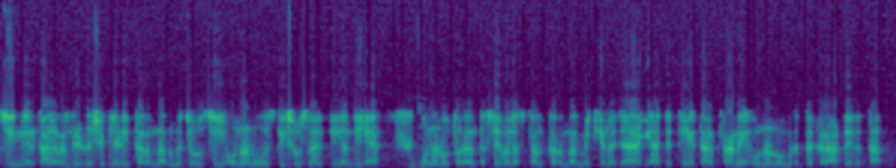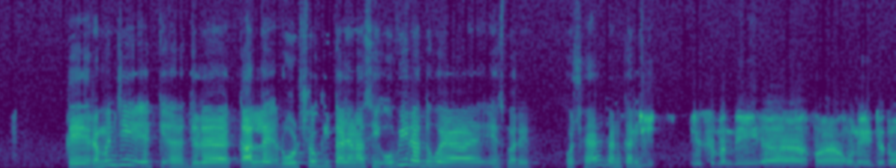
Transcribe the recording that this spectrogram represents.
ਸੀਨੀਅਰ ਕਾਂਗਰਸ ਲੀਡਰਸ਼ਿਪ ਜਿਹੜੀ ਤਰਨਤਾਰਨ ਮੌਜੂਦ ਸੀ ਉਹਨਾਂ ਨੂੰ ਇਸ ਦੀ ਸੂਚਨਾ ਦਿੱਤੀ ਜਾਂਦੀ ਹੈ। ਉਹਨਾਂ ਨੂੰ ਤੁਰੰਤ ਸਿਵਲ ਹਸਪਤਾਲ ਤਰਨਤਾਰਨ ਵਿਖੇ ਲਿਜਾਇਆ ਗਿਆ ਜਿੱਥੇ ਡਾਕਟਰਾਂ ਨੇ ਉਹਨਾਂ ਨੂੰ ਮ੍ਰਿਤਕ ਕਰਾਰ ਦੇ ਦਿੱਤਾ। ਤੇ ਰਮਨ ਜੀ ਇਹ ਕ- ਅ, ਜਿਹੜਾ ਕੱਲ ਰੋਡ ਸ਼ੋਅ ਕੀਤਾ ਜਾਣਾ ਸੀ ਉਹ ਵੀ ਰੱਦ ਹੋਇਆ ਹੈ? ਇਸ ਬਾਰੇ ਕੁਝ ਹੈ ਜਾਣਕਾਰੀ? ਇਸ ਸੰਬੰਧੀ ਅਹ, ਹੁਣੇ ਜਦੋਂ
